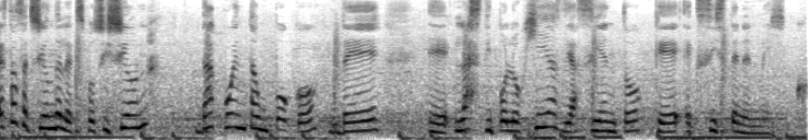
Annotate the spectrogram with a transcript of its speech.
Esta sección de la exposición da cuenta un poco de eh, las tipologías de asiento que existen en México.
